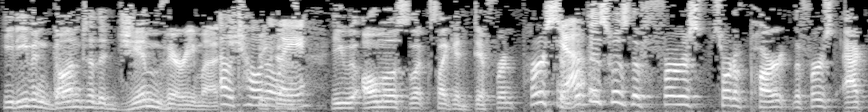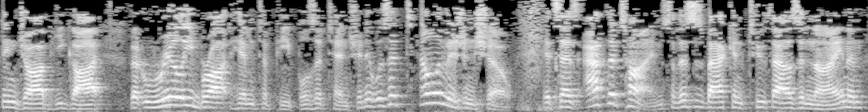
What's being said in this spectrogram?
he'd even gone to the gym very much. Oh, totally. He almost looks like a different person. Yeah. But this was the first sort of part, the first acting job he got that really brought him to people's attention. It was a television show. It says at the time, so this is back in 2009 and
